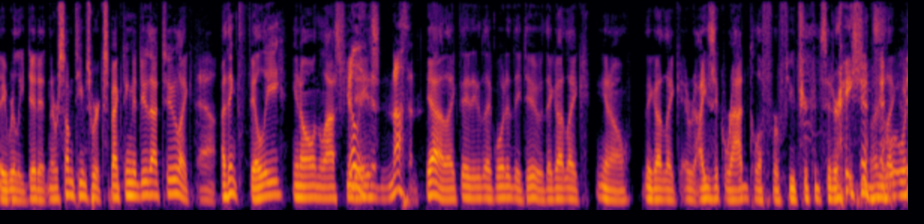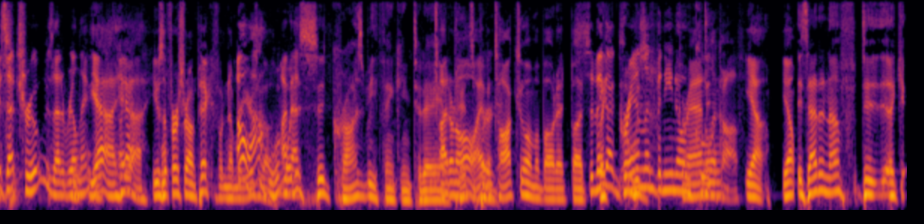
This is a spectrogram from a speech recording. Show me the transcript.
they really did it. And there were some teams who were expecting to do that too. Like Yeah. I think Philly, you know, in the last few Philly days, did nothing. yeah, like they they- like what did they do? They got like you know they got like Isaac Ratcliffe for future considerations. like, Is that true? Is that a real name? yeah, oh, Okay. yeah, he was a first round pick a number of Oh, years wow. ago. What, My what bad. is Sid Crosby thinking today? I don't know. I haven't talked to him about it, but So they Like, got was Granlund, Bonino, and Granlund- Kulikov. yeah, yep. Is that enough? Did, like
